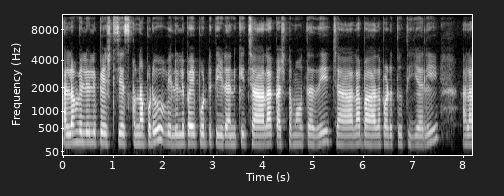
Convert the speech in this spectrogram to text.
అల్లం వెల్లుల్లి పేస్ట్ చేసుకున్నప్పుడు వెల్లుల్లిపై పొట్టు తీయడానికి చాలా కష్టమవుతుంది. చాలా బాధపడుతూ తీయాలి. అలా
